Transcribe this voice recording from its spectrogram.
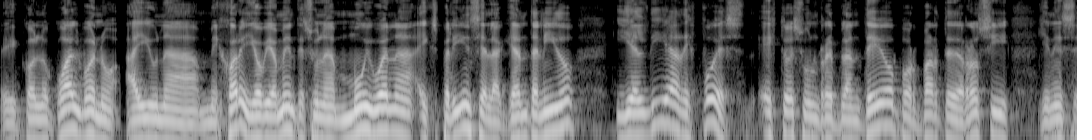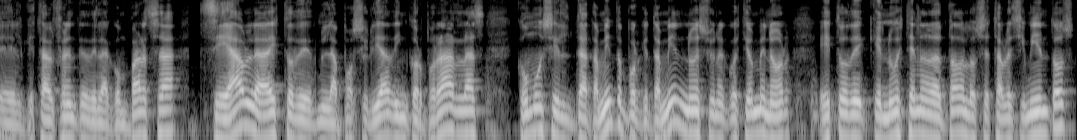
Eh, con lo cual, bueno, hay una mejora y obviamente es una muy buena experiencia la que han tenido. Y el día después, esto es un replanteo por parte de Rossi, quien es el que está al frente de la comparsa. Se habla esto de la posibilidad de incorporarlas, cómo es el tratamiento, porque también no es una cuestión menor esto de que no estén adaptados los establecimientos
